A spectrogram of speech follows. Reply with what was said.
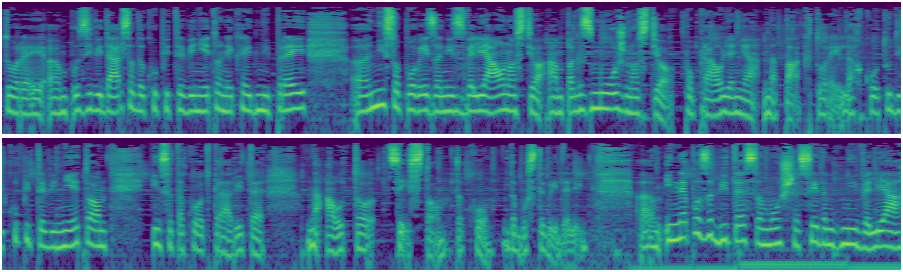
Torej, um, pozivi Darsa, da kupite vinjeto nekaj dni prej, uh, niso povezani z veljavnostjo, ampak z možnostjo popravljanja napak. Torej, lahko tudi kupite vinjeto in se tako odpravite na avtocesto, tako da boste vedeli. Um, in ne pozabite, samo še sedem dni velja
